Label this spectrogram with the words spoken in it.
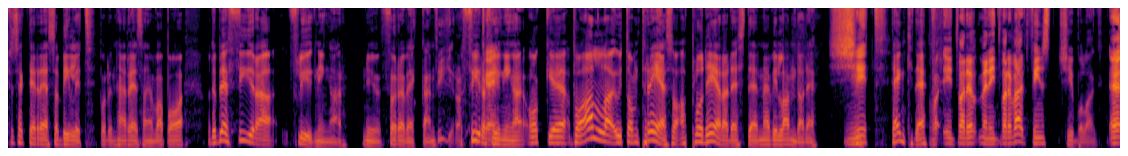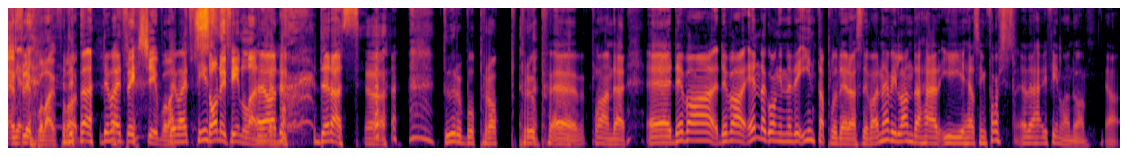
Försökte resa billigt på den här resan jag var på. Och det blev fyra flygningar nu förra veckan. Fyra? Fyra Okej. flygningar. Och eh, på alla utom tre så applåderades det när vi landade. Shit. Tänk det. Va- Inte var det, men inte var det väl ett finskt skivbolag? Äh, flygbolag, förlåt. Det var- det var ett- finskt skivbolag. det var ett finskt- Sony Finland. Ja, de- deras Ja. turbopropp prupp, eh, plan där. Eh, det, var, det var enda gången när det inte applåderas, det var när vi landade här i Helsingfors, eller här i Finland då. Ja,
